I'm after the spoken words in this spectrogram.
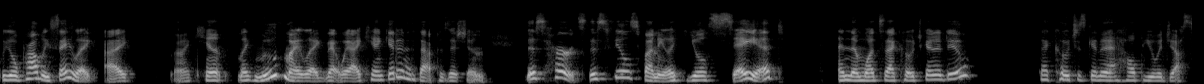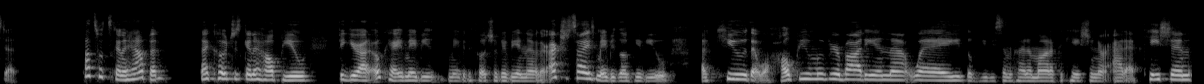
You'll probably say, like, I I can't like move my leg that way. I can't get into that position. This hurts. This feels funny. Like you'll say it. And then what's that coach going to do? That coach is going to help you adjust it. That's what's going to happen that coach is going to help you figure out okay maybe maybe the coach will give you another exercise maybe they'll give you a cue that will help you move your body in that way they'll give you some kind of modification or adaptation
